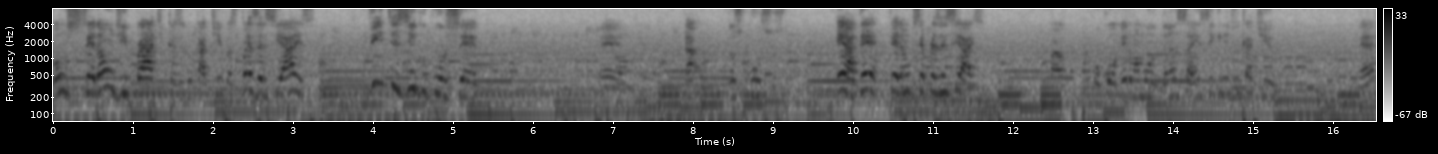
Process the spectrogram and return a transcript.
vão, serão de práticas educativas presenciais, 25% é, da, dos cursos EAD terão que ser presenciais para ocorrer uma mudança significativa. Né?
